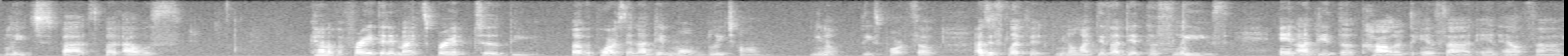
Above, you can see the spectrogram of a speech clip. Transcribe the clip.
bleach spots, but I was kind of afraid that it might spread to the other parts and I didn't want bleach on, you know, these parts. So I just left it, you know, like this. I did the sleeves and I did the collar, the inside and outside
